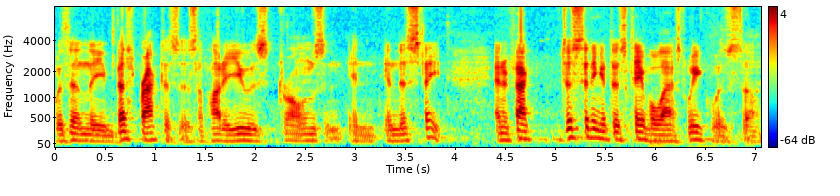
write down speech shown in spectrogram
within the best practices of how to use drones in, in, in this state. And in fact, just sitting at this table last week was uh,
